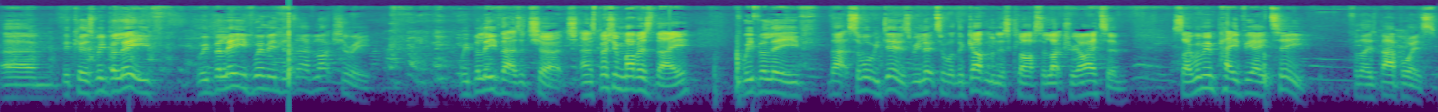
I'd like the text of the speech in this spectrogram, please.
um, because we believe we believe women deserve luxury. We believe that as a church, and especially Mother's Day, we believe that. So what we did is we looked at what the government has classed a luxury item. So women pay VAT for those bad boys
